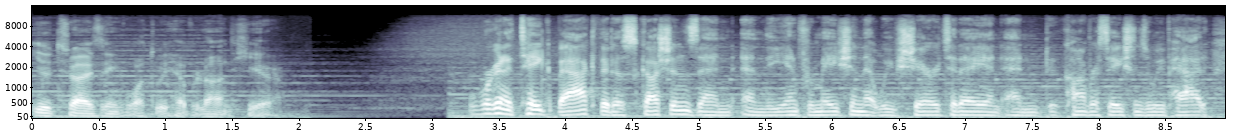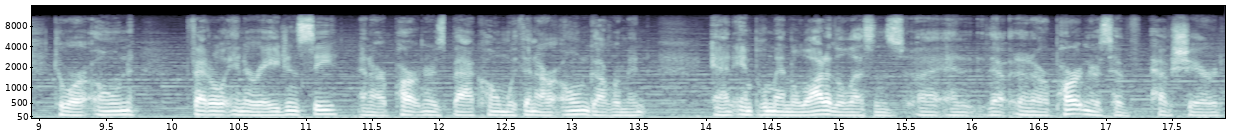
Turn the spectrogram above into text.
utilizing what we have learned here. We're going to take back the discussions and, and the information that we've shared today and, and conversations we've had to our own federal interagency and our partners back home within our own government and implement a lot of the lessons uh, and that, that, our partners have, have shared.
